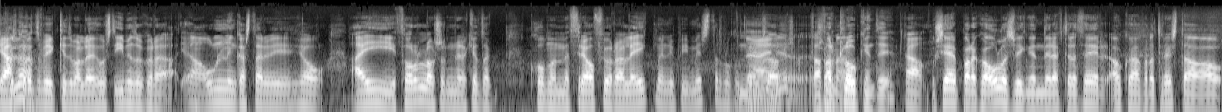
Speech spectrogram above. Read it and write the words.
Já, akkurat við getum alveg, þú veist, ímynd okkur að já, úlingastarfi hjá ægi Þorláksson er ekki að koma með þrjá fjóra leikmenn upp í mistarflokkum Nei, nei. sko. Það þarf klókindi. Já, og sér bara hvað Ólasvíkingarnir eftir að þeir ákveða að fara að treysta á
